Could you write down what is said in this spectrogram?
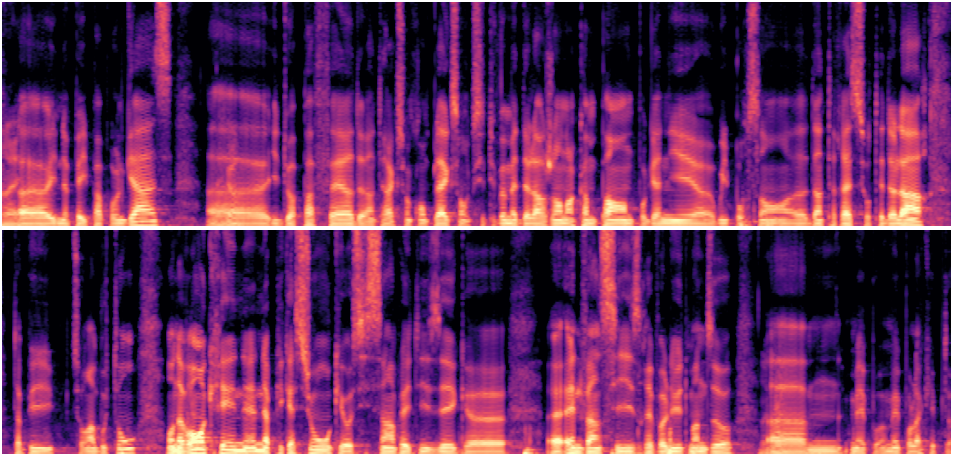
Ouais. euh, il ne paye pas pour le gaz, euh, il ne doit pas faire d'interactions complexes. Donc si tu veux mettre de l'argent dans Compound pour gagner euh, 8% d'intérêt sur tes dollars, tu appuies sur un bouton. On a vraiment créé une, une application qui est aussi simple à utiliser que euh, N26, Revolut, euh, mais, pour, mais pour la crypto.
